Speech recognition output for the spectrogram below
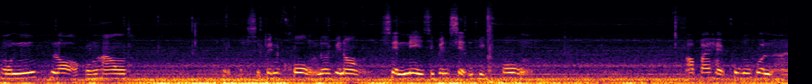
หมุนล้อของเฮานี่สิเป็นโค้งเด้อพี่น้องเส้นนี้สิเป็นเส้นที่โค้ง เอาไปให้คุ้มคุณไอ้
